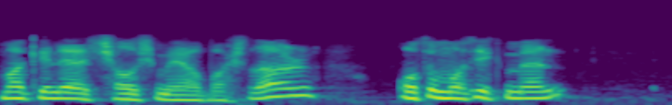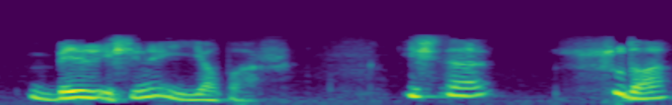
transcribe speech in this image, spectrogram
makine çalışmaya başlar. Otomatikmen belirli işini yapar. İşte su da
